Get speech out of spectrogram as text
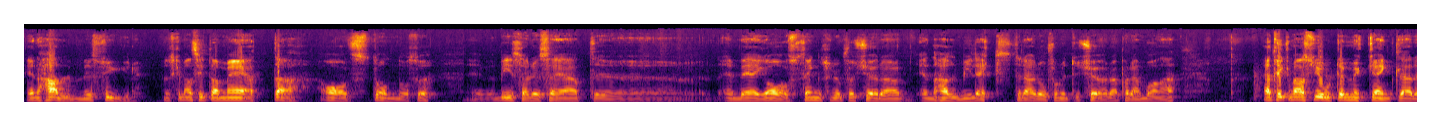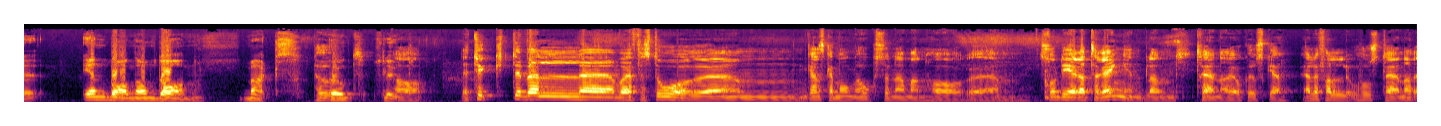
En halvmesyr. Nu ska man sitta och mäta avstånd och så visar det sig att eh, en väg är avstängd så du får köra en halv mil extra. Då får du inte köra på den banan. Jag tycker man ska gjort det mycket enklare. En bana om dagen. Max. Punkt. Punkt slut. Ja. Det tyckte väl eh, vad jag förstår ganska många också när man har sonderat terrängen bland tränare och kuskar. I alla fall hos tränare.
